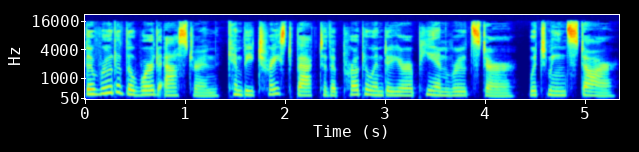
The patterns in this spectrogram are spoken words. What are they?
The root of the word astron can be traced back to the Proto Indo European root ster, which means star.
